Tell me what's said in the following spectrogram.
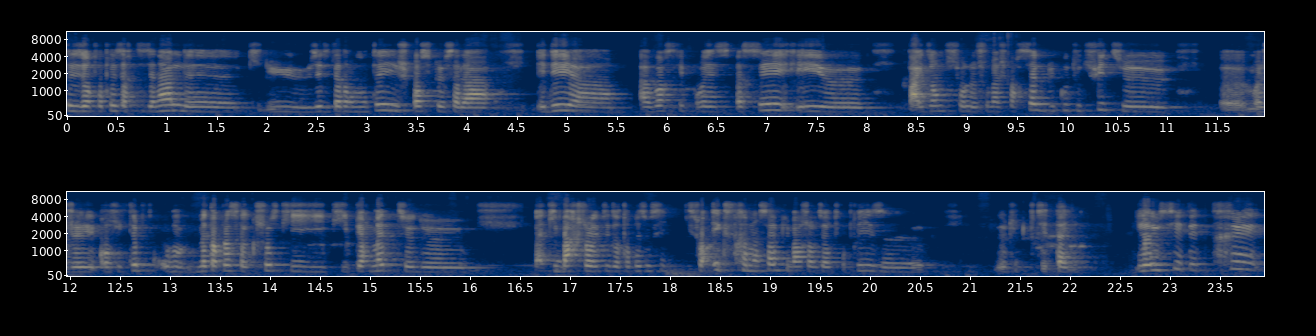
les entreprises artisanales qui lui faisaient des tas de remontées. Et je pense que ça l'a aidé à, à voir ce qui pourrait se passer. Et par exemple, sur le chômage partiel, du coup, tout de suite, euh, euh, moi j'ai consulté pour mettre en place quelque chose qui, qui permette de. bah, qui marche dans les petites entreprises aussi, qui soit extrêmement simple, qui marche dans les entreprises euh, de toute petite taille. Il a aussi été très,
